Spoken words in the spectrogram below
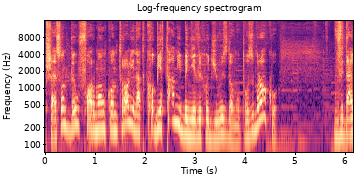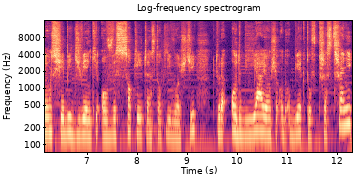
przesąd był formą kontroli nad kobietami, by nie wychodziły z domu po zmroku. Wydają z siebie dźwięki o wysokiej częstotliwości, które odbijają się od obiektów w przestrzeni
